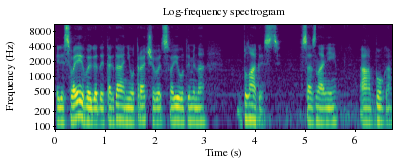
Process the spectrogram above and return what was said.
или своей выгоды, тогда они утрачивают свою вот именно благость в сознании а, Бога.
